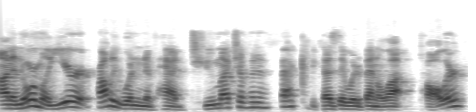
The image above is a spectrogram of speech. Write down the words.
on a normal year, it probably wouldn't have had too much of an effect because they would have been a lot taller.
